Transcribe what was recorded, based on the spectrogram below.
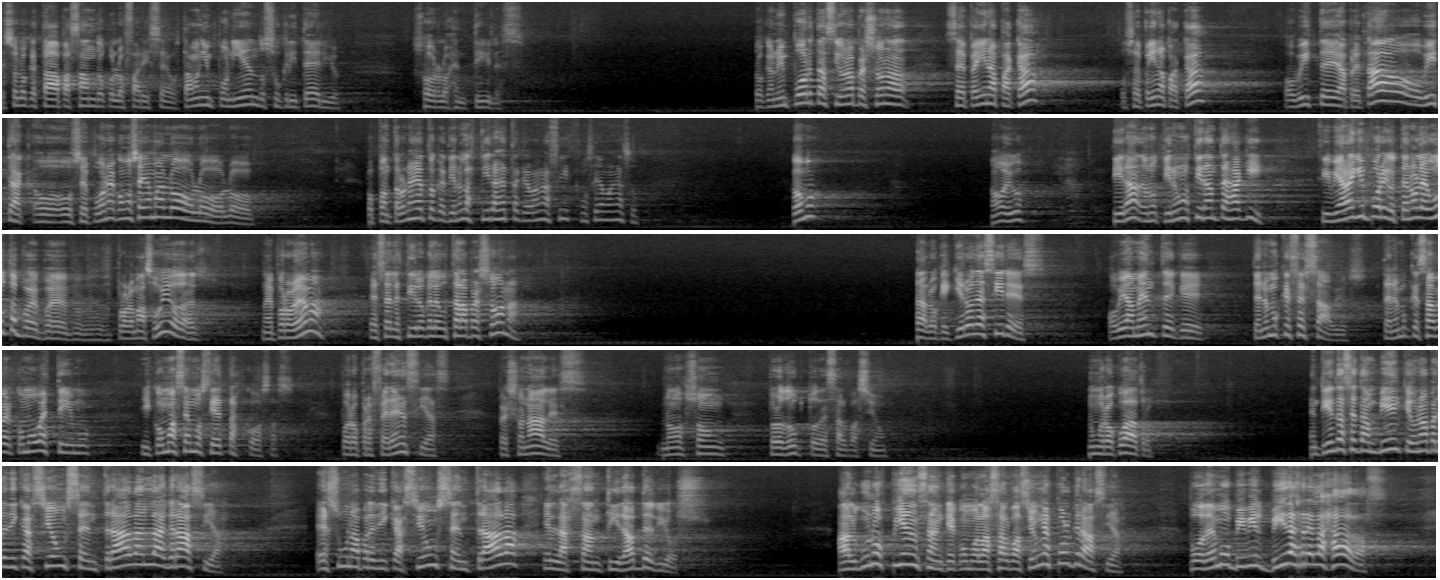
Eso es lo que estaba pasando con los fariseos. Estaban imponiendo su criterio sobre los gentiles. Lo que no importa si una persona se peina para acá o se peina para acá, o viste apretado, o viste o, se pone, ¿cómo se llaman los, los los pantalones estos que tienen las tiras estas que van así, ¿cómo se llaman eso? ¿Cómo? No oigo. Tirantes, tienen unos tirantes aquí. Si viene alguien por ahí a usted no le gusta, pues, pues, pues es problema suyo, no hay problema. Es el estilo que le gusta a la persona. O sea, lo que quiero decir es, obviamente que tenemos que ser sabios, tenemos que saber cómo vestimos y cómo hacemos ciertas cosas, pero preferencias personales no son producto de salvación. Número cuatro. Entiéndase también que una predicación centrada en la gracia es una predicación centrada en la santidad de Dios. Algunos piensan que como la salvación es por gracia, podemos vivir vidas relajadas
